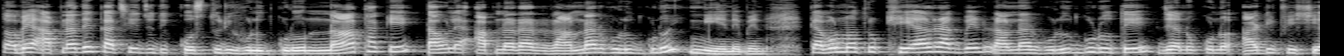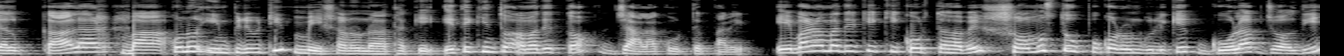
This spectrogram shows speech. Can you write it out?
তবে আপনাদের কাছে যদি কস্তুরি হলুদ গুঁড়ো না থাকে, তাহলে আপনারা রান্নার হলুদ গুঁড়োই নিয়ে নেবেন। কেবলমাত্র খেয়াল রাখবেন, রান্নার হলুদ গুঁড়োতে যেন কোনো আর্টিফিশিয়াল কালার বা কোনো ইম্পিউরিটি মেশানো না থাকে। এতে কিন্তু আমাদের ত্বক জ্বালা করতে পারে। এবার আমাদেরকে কি করতে হবে? সমস্ত উপকরণগুলিকে গোলাপ জল দিয়ে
